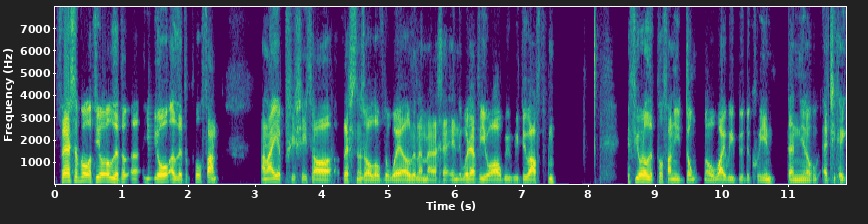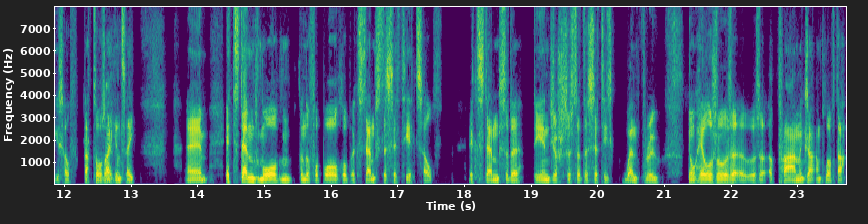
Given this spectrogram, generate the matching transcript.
First of all, if you're a, Liverpool, uh, you're a Liverpool fan, and I appreciate our listeners all over the world in America and wherever you are, we, we do have them. If you're a Liverpool fan, and you don't know why we boo the Queen, then you know educate yourself. That's all I can say. Um, it stems more than, than the football club. It stems to the city itself. It stems to the, the injustice that the cities went through. You know, Hillsborough was a, was a prime example of that.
